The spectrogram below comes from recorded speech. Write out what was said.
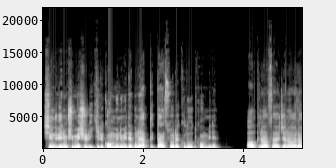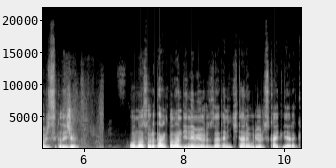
Şimdi benim şu meşhur ikili kombinimi de bunu yaptıktan sonra Cloud kombini. Altın asa canavar avcısı kılıcı. Ondan sonra tank falan dinlemiyoruz zaten. iki tane vuruyoruz kite'layarak.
